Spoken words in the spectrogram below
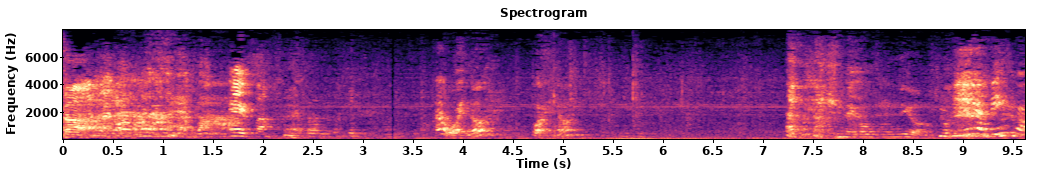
Ah. Esa. Epa. Ah, bueno, bueno. Me confundió. ¿Era pijo?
